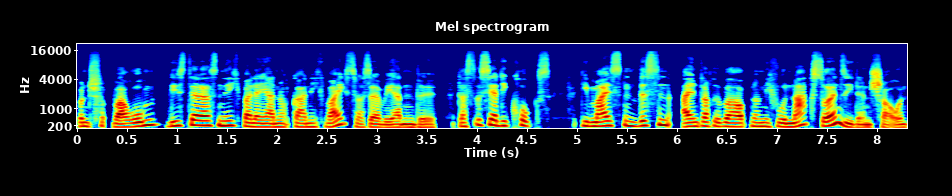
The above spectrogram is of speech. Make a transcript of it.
Und warum liest er das nicht? Weil er ja noch gar nicht weiß, was er werden will. Das ist ja die Krux. Die meisten wissen einfach überhaupt noch nicht, wonach sollen sie denn schauen.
